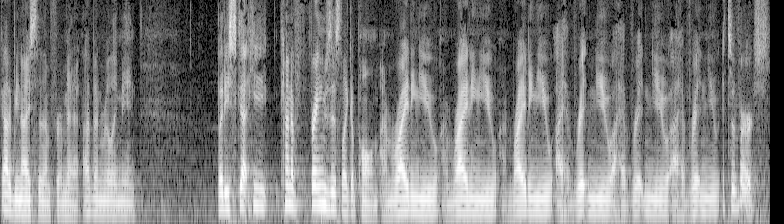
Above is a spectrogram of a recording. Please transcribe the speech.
got to be nice to them for a minute. I've been really mean. But got, he kind of frames this like a poem. I'm writing you, I'm writing you, I'm writing you, I have written you, I have written you, I have written you. It's a verse.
